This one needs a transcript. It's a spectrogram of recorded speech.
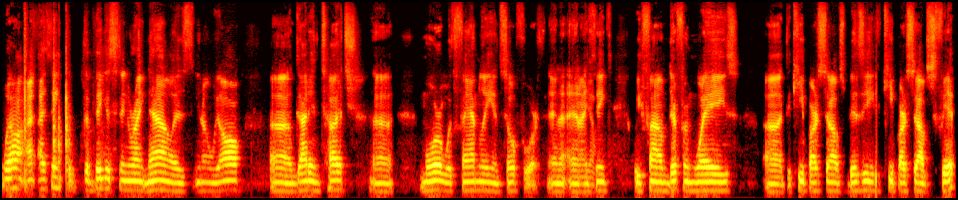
Well, I, I, think the biggest thing right now is, you know, we all uh, got in touch uh, more with family and so forth. And, and I yeah. think we found different ways uh, to keep ourselves busy, to keep ourselves fit,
